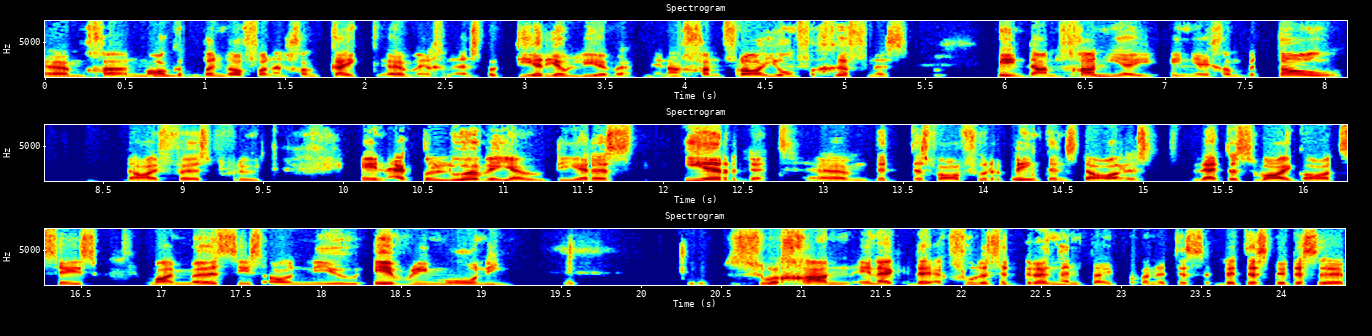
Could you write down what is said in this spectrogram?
Ehm um, gaan maak 'n mm. punt daarvan en gaan kyk um, en gaan inspekteer jou lewe en dan gaan vra jy om vergifnis en dan gaan mm. jy en jy gaan betaal daai first fruit. En ek beloof jou, die Here is eer dit. Ehm um, dit is waarvoor repentance daar is. That is why God says my mercies are new every morning. So gaan en ek ek voel is 'n dringendheid want dit is dit is dit is 'n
